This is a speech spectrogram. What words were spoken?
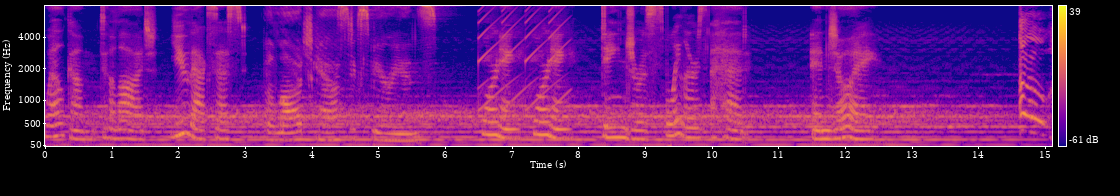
Welcome to the Lodge. You've accessed. The Lodgecast Experience. Warning, warning. Dangerous spoilers ahead. Enjoy. Oh!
